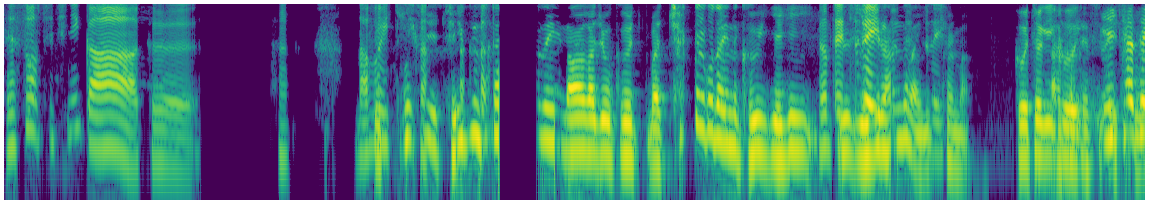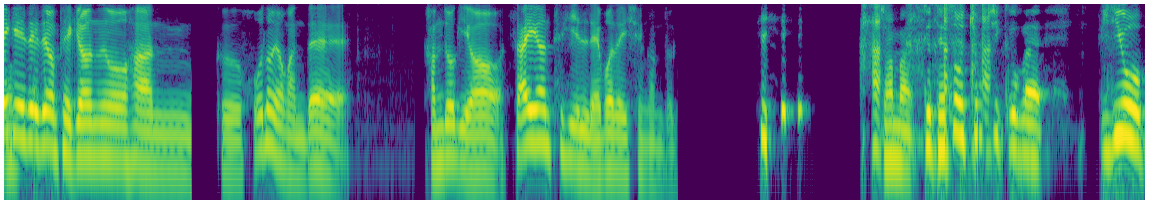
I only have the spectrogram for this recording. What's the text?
데스워치 치니까 그 나무 그 위키가 혹시 제이슨 스타뎀 나와 가지고 그막차 끌고 다니는 그 얘기를 그건 얘기를 데스레이스, 하는 건 아니겠지 데스레이스. 설마? 그 저기 아그1차 데스레이스고요. 세계대전 배경으로 한 그 호러 영화인데 감독이요. 사일런트 힐 레벌레이션 감독. 잠깐만. 그 데스 워치 혹시 그 뭐야 비디오 어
